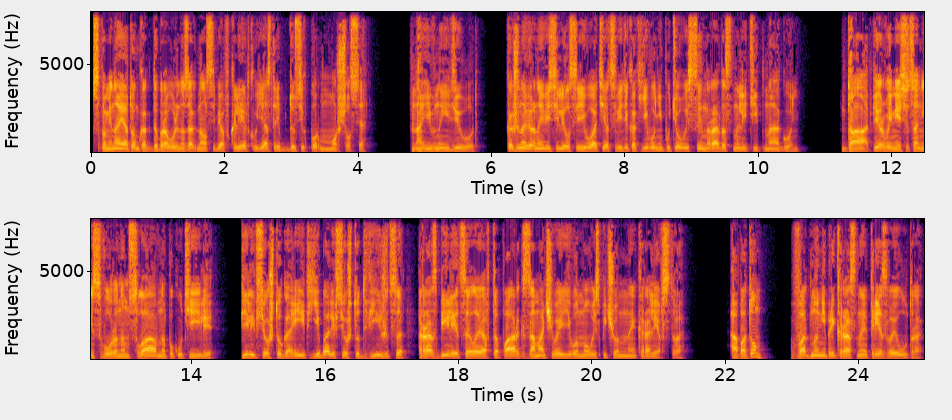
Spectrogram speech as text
Вспоминая о том, как добровольно загнал себя в клетку, ястреб до сих пор морщился. Наивный идиот. Как же, наверное, веселился его отец, видя, как его непутевый сын радостно летит на огонь. Да, первый месяц они с вороном славно покутили. Пили все, что горит, ебали все, что движется, разбили целый автопарк, замачивая его новоиспеченное королевство. А потом, в одно непрекрасное трезвое утро,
